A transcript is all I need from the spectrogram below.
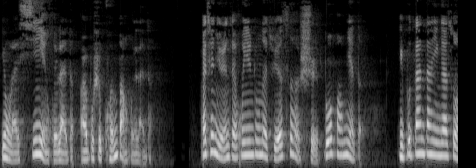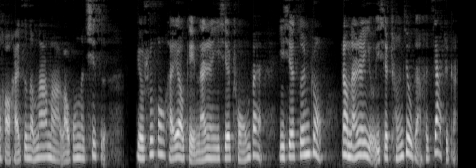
用来吸引回来的，而不是捆绑回来的。而且，女人在婚姻中的角色是多方面的，你不单单应该做好孩子的妈妈、老公的妻子，有时候还要给男人一些崇拜、一些尊重，让男人有一些成就感和价值感。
